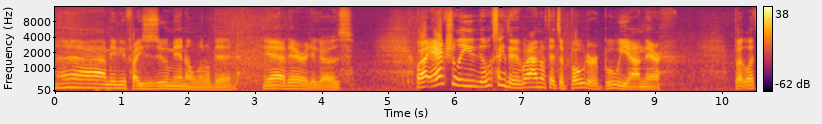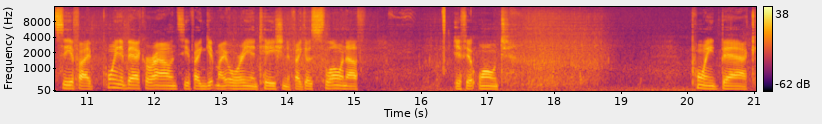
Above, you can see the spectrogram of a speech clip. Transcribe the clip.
Ah, maybe if I zoom in a little bit. Yeah, there it goes. Well, actually, it looks like the, I don't know if that's a boat or a buoy on there. But let's see if I point it back around, see if I can get my orientation. If I go slow enough, if it won't point back.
